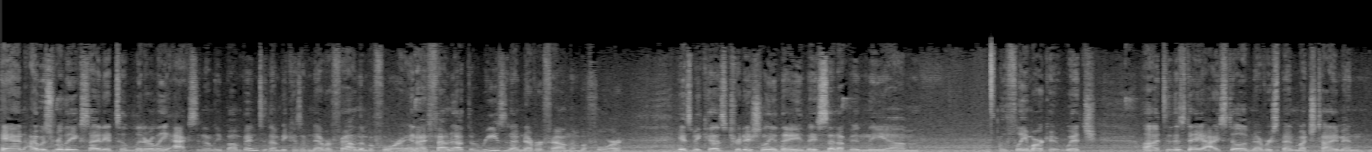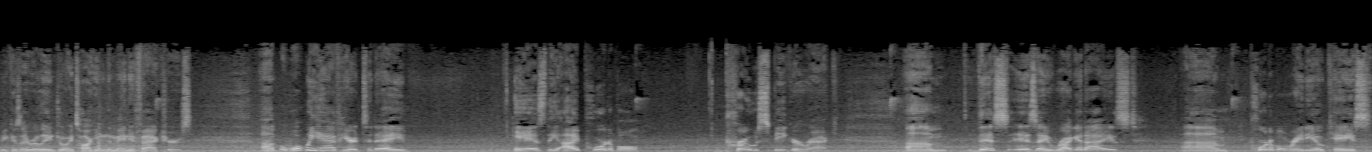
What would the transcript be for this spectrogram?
and I was really excited to literally accidentally bump into them because I've never found them before. And I found out the reason I've never found them before is because traditionally they, they set up in the, um, the flea market, which uh, to this day I still have never spent much time in because I really enjoy talking to the manufacturers. Uh, but what we have here today is the iPortable Pro Speaker Rack. Um, this is a ruggedized um, portable radio case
